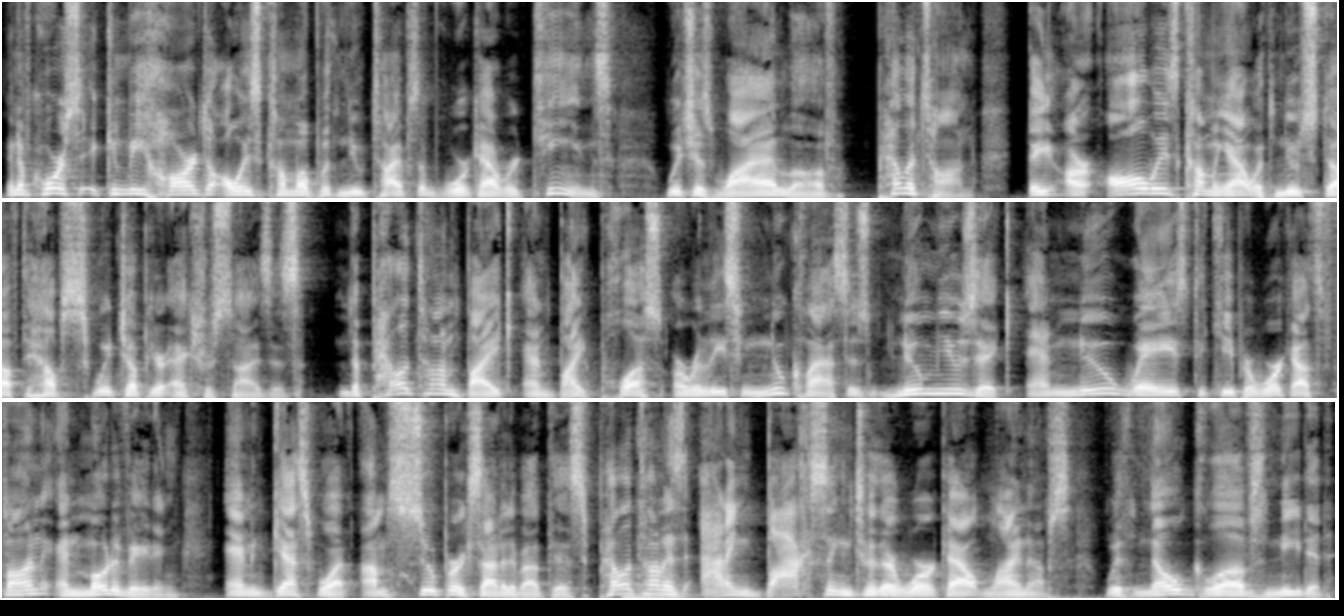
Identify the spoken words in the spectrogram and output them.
And of course, it can be hard to always come up with new types of workout routines, which is why I love Peloton. They are always coming out with new stuff to help switch up your exercises. The Peloton Bike and Bike Plus are releasing new classes, new music, and new ways to keep your workouts fun and motivating And guess what? I'm super excited about this. Peloton is adding boxing to their workout lineups with no gloves needed.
